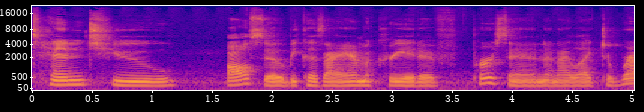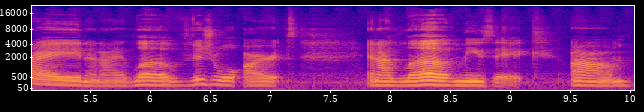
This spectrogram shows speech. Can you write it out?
tend to also because I am a creative person and I like to write and I love visual arts and I love music. Um,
